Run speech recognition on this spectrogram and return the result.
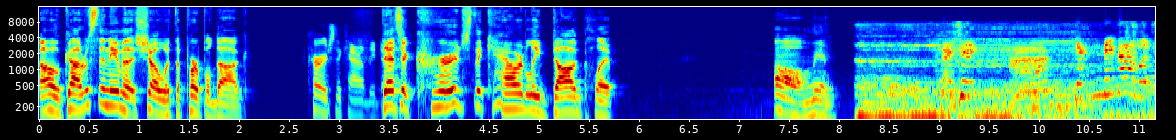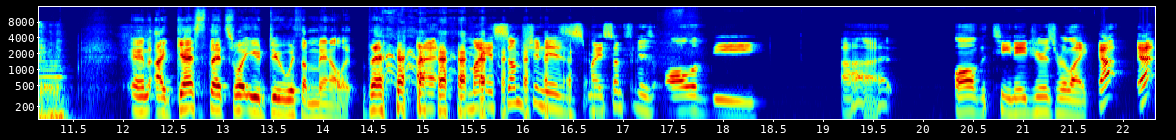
Oh god, what's the name of that show with the purple dog? Courage the Cowardly Dog. That's a Courage the Cowardly Dog clip. Oh man. That's it. I'm getting me mallet. And I guess that's what you do with a mallet. uh, my assumption is my assumption is all of the uh all the teenagers were like, yeah, yeah,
